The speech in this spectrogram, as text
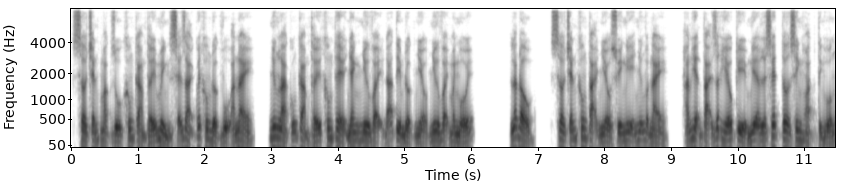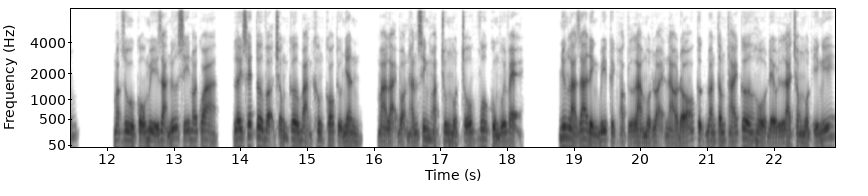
sơ chen mặc dù không cảm thấy mình sẽ giải quyết không được vụ án này nhưng là cũng cảm thấy không thể nhanh như vậy đã tìm được nhiều như vậy manh mối. Lắc đầu sơ chen không tại nhiều suy nghĩ những vật này hắn hiện tại rất hiếu kỳ nghĩa leicester sinh hoạt tình huống. Mặc dù cô mỹ dạ nữ sĩ nói qua Leicester vợ chồng cơ bản không có cựu nhân, mà lại bọn hắn sinh hoạt chung một chỗ vô cùng vui vẻ. Nhưng là gia đình bi kịch hoặc là một loại nào đó cực đoan tâm thái cơ hồ đều là trong một ý nghĩ,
